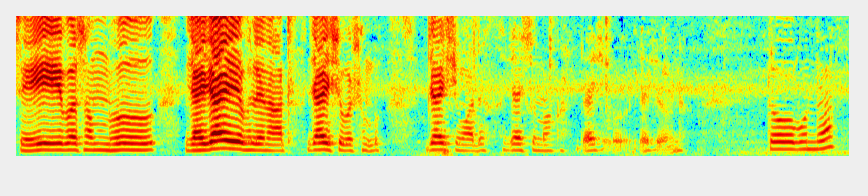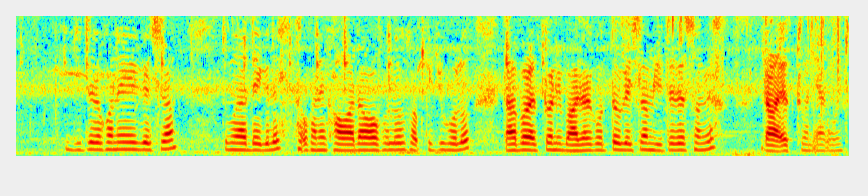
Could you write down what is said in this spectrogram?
শিব শম্ভু জয় জয় ভোলেনাথ, জয় শিব শম্ভু জয় শ্রী মাধব, জয় শ্রী মাকা জয় শিব জয় শিব তো বন্ধুরা, জিতের ওখানে গেছিলাম। তোমরা দেখলে, ওখানে খাওয়া দাওয়া হলো সব কিছু হলো। তারপর একটুখানি বাজার করতেও গেছিলাম জিতেদের সঙ্গে। দাঁড়া একটুখানি, এক মিনিট।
